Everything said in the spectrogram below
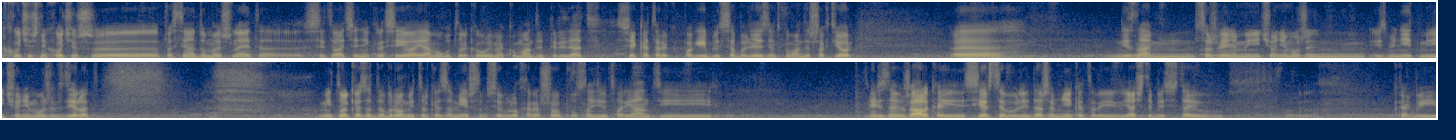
Хочешь, не хочешь, э, постоянно думаешь на это. Ситуация некрасивая. Я могу только во имя команды передать все, которые погибли, соболезнования от команды «Шахтер». Э, Не знаю, к сожалению, мы ничего не можем изменить, мы ничего не можем сделать. Мы только за добро, мы только за мир, чтобы все было хорошо. Пусть найдут вариант. И я не знаю, жалко, и сердце болит, даже мне, который, я себя считаю, как бы и,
